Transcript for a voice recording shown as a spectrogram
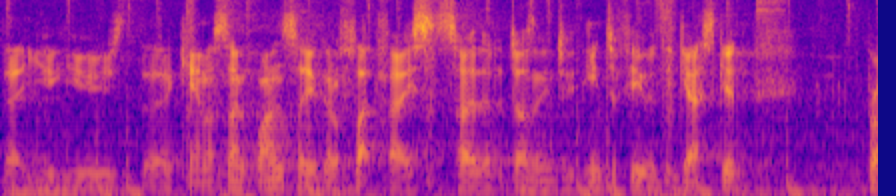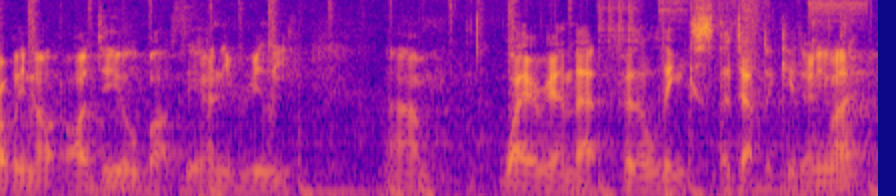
that you use the countersunk one so you've got a flat face so that it doesn't inter interfere with the gasket. Probably not ideal but it's the only really um, way around that for the Lynx adapter kit anyway.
